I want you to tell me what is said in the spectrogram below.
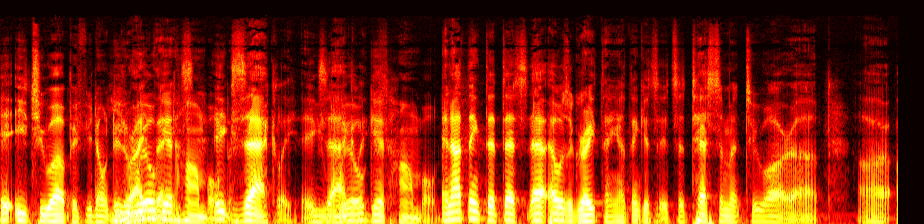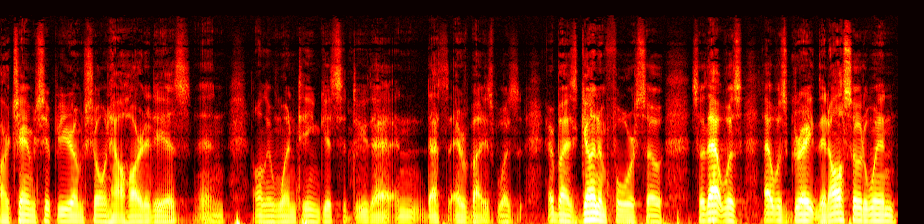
it eats you up if you don't do You the right will things. get humbled. Exactly, exactly. You will get humbled. And I think that that's that, that was a great thing. I think it's it's a testament to our, uh, our our championship year. I'm showing how hard it is, and only one team gets to do that, and that's everybody's was everybody's gunning for. So so that was that was great. Then also to win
